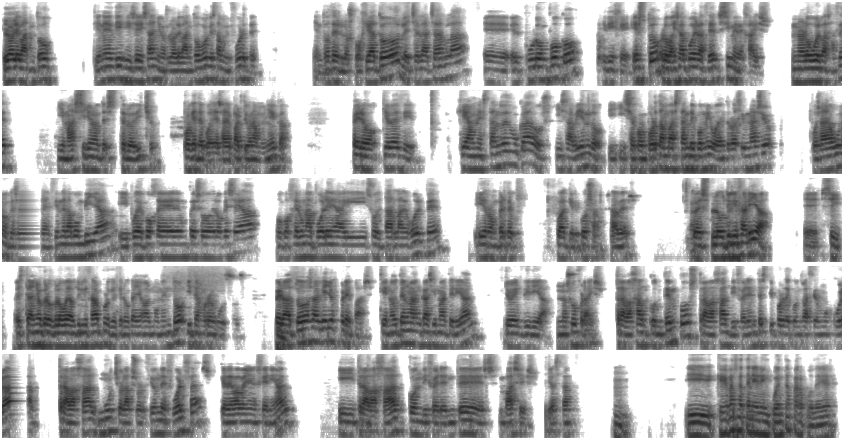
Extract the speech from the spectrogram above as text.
Lo levantó, tiene 16 años, lo levantó porque está muy fuerte. Y entonces los cogí a todos, le eché la charla, eh, el puro un poco, y dije, esto lo vais a poder hacer si me dejáis no lo vuelvas a hacer. Y más si yo no te, lo he dicho, porque te puedes haber partido una muñeca. Pero quiero decir que aun estando educados y sabiendo y, se comportan bastante conmigo dentro del gimnasio, pues hay alguno que se enciende la bombilla y puede coger un peso de lo que sea o coger una polea y soltarla de golpe y romperte cualquier cosa, ¿sabes? Entonces, ¿lo utilizaría? Eh, sí, este año creo que lo voy a utilizar porque creo que ha llegado el momento y tengo recursos. Pero a todos aquellos prepas que no tengan casi material, yo les diría, no sufráis, trabajad con tempos, trabajad diferentes tipos de contracción muscular, trabajad mucho la absorción de fuerzas, que le va a venir genial, y trabajad con diferentes bases, ya está. Mm. ¿Y qué vas a tener en cuenta para poder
